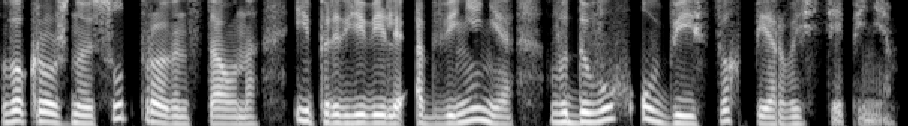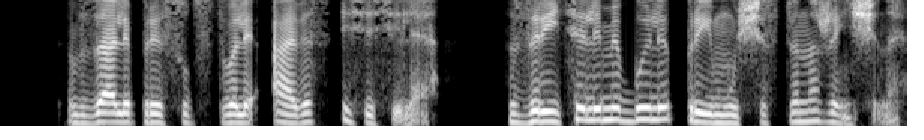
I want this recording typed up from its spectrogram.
в окружной суд Провинстауна и предъявили обвинение в двух убийствах первой степени. В зале присутствовали Авис и Сесилия. Зрителями были преимущественно женщины.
